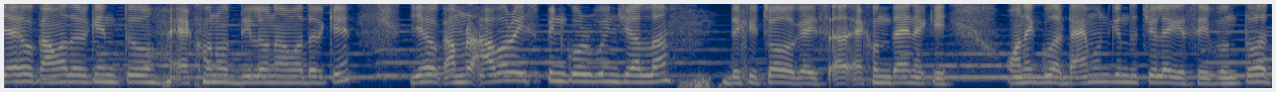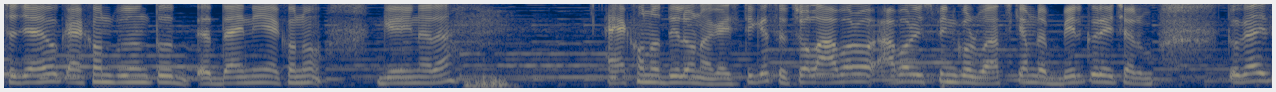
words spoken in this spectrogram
যাই হোক, আমাদের কিন্তু এখনও দিল না আমাদেরকে। যাই হোক, আমরা আবারও স্পিন করব ইনশাল্লাহ দেখি, চলো গাইস এখন দেয় নাকি? অনেকগুলো ডায়মন্ড কিন্তু চলে গেছে এই পর্যন্ত। আচ্ছা যাই হোক, এখন পর্যন্ত দেয়নি এখনও গেইনারা এখনও দিল না গাইজ ঠিক আছে? চলো আবারও আবারও স্পিন করব। আজকে আমরা বের করেই ছাড়বো। তো গাইজ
